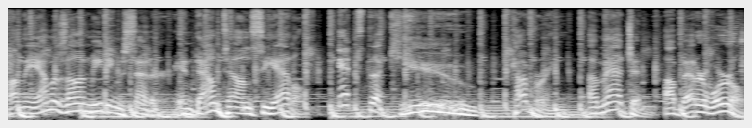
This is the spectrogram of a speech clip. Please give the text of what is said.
from the Amazon Meeting Center in downtown Seattle, it's theCUBE, covering Imagine a Better World,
